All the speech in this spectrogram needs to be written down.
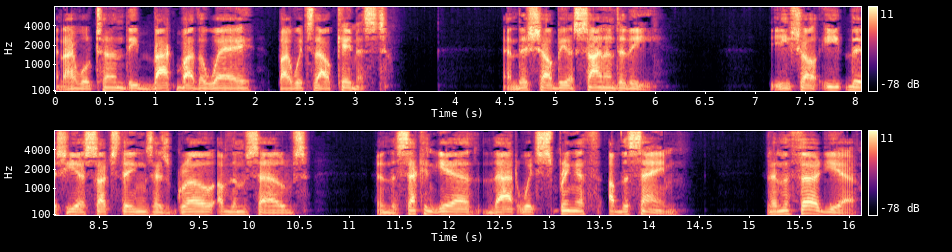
and I will turn thee back by the way by which thou camest. And this shall be a sign unto thee. Ye shall eat this year such things as grow of themselves, and in the second year that which springeth of the same. And in the third year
